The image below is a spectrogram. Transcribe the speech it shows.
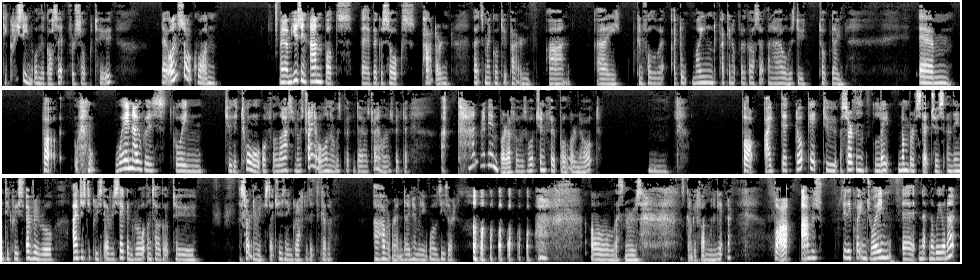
decreasing on the gusset for sock two. Now on sock one, and I'm using Ann Budd's uh, Socks pattern. That's my go-to pattern, and I can follow it. I don't mind picking up for the gusset, and I always do top down. Um, but when I was going to the toe of the last one, I was trying it on, I was putting it down, I was trying it on, I was putting it down. I can't remember if I was watching football or not. Hmm. But I did not get to a certain late number of stitches and then decrease every row. I just decreased every second row until I got to a certain amount of stitches and then grafted it together. I haven't written down how many it was either. oh, listeners, it's going to be fun when I get there. But I was really quite enjoying uh, knitting away on it.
